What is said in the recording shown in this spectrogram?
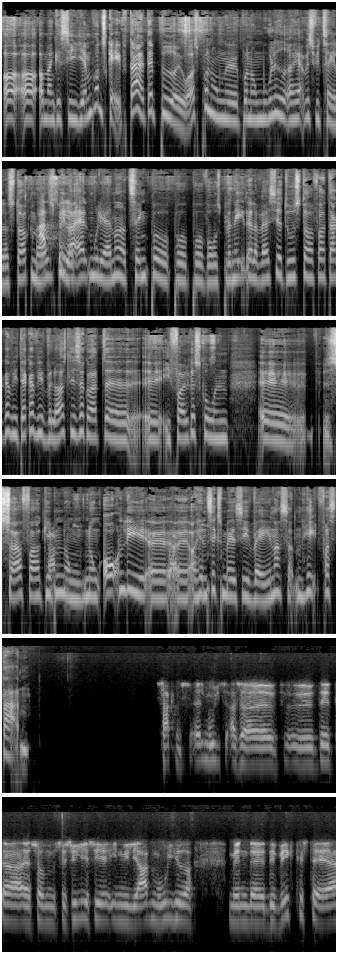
og, og, og man kan sige, at hjemkundskab, der, det byder jo også på nogle, øh, på nogle muligheder her, hvis vi taler stop madspil og alt muligt andet, og tænke på, på, på vores planet, eller hvad siger du, Stoffer? Der kan vi, der kan vi vel også lige så godt øh, øh, i folkeskolen øh, sørge for at give dem nogle, nogle ordentlige øh, øh, og hensigtsmæssige vaner, sådan helt fra starten. Sagtens, alt muligt. Altså, øh, det, der er, som Cecilia siger, en milliard muligheder, men øh, det vigtigste er,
